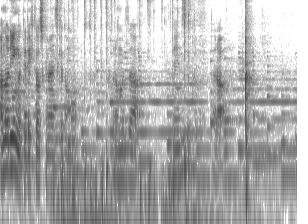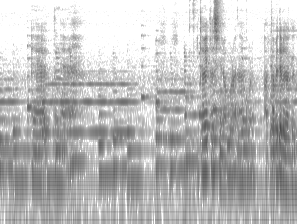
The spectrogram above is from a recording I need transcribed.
あのリングってきてほしくないですけども from the pencil とかだったらえー、っとね痛々しいなこれねこれ。あ食べてるだけが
